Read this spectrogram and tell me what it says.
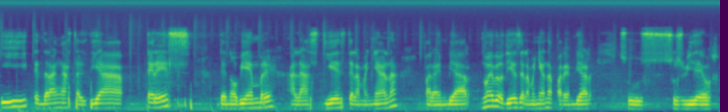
y tendrán hasta el día 3 de noviembre a las 10 de la mañana para enviar, 9 o 10 de la mañana para enviar sus, sus videos.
